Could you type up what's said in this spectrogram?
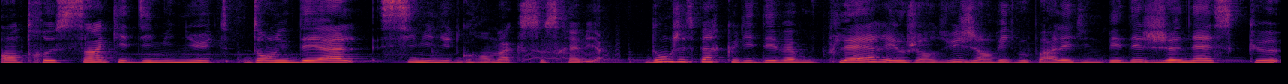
entre 5 et 10 minutes, dans l'idéal 6 minutes grand max ce serait bien. Donc j'espère que l'idée va vous plaire. Et aujourd'hui j'ai envie de vous parler d'une BD jeunesse que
